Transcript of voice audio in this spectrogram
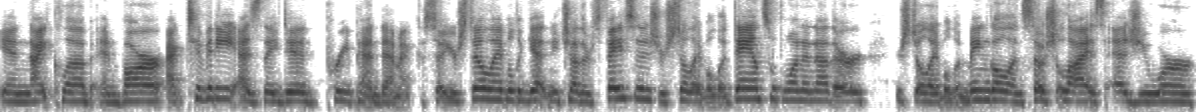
in nightclub and bar activity as they did pre-pandemic. So you're still able to get in each other's faces. You're still able to dance with one another. You're still able to mingle and socialize as you were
